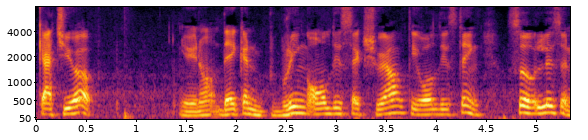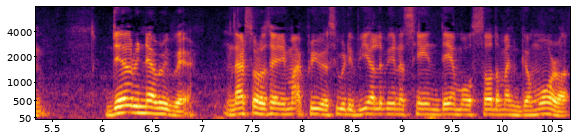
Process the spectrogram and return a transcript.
catch you up you know they can bring all this sexuality all these things so listen they're in everywhere. And that's what I said in my previous video. We are living in the same day of Sodom and Gomorrah.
